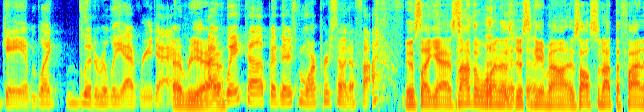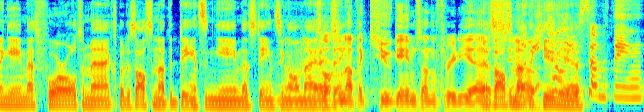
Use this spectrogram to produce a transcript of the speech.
game like literally every day. Every- yeah. I wake up and there's more Persona 5. It's like, yeah, it's not the one that just came out. It's also not the fighting game that's for Ultimax, but it's also not the dancing game that's dancing all night. it's I also think. not the Q games on the 3DS. It's also you not know? the Let me Q- tell yeah. you something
